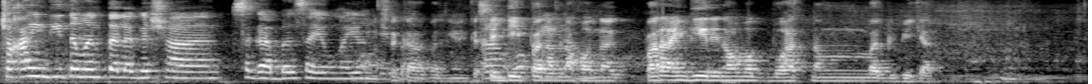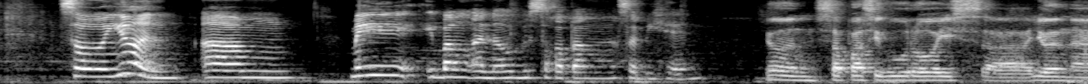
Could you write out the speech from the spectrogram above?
Tsaka hindi naman talaga siya sagabal sa'yo ngayon, Oo, di sa ba? gabal ngayon. Kasi Ah, hindi pa okay naman lang. ako nag... Para hindi rin ako magbuhat ng mabibigat. So, yun. Um, may ibang ano, gusto ka pang sabihin? Yun, sa pa siguro is, ah, yun, na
